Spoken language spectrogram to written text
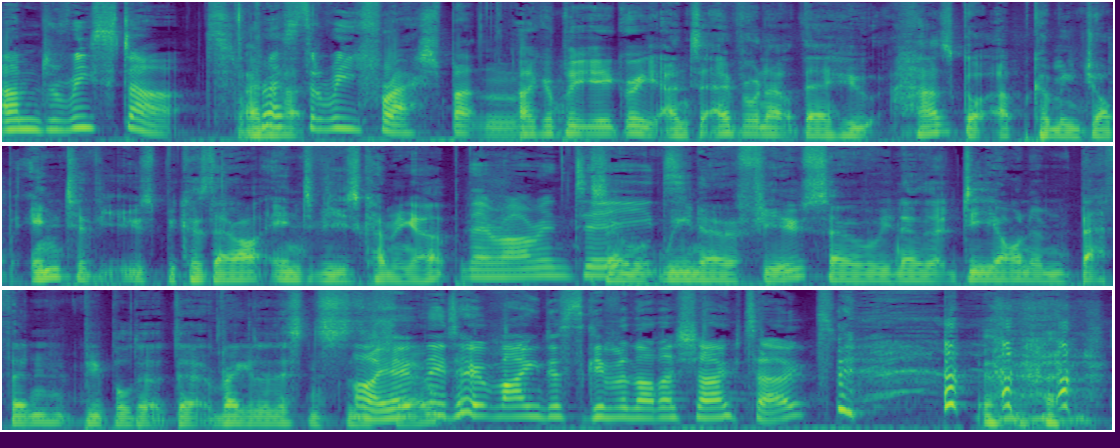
And restart. And Press ha- the refresh button. I completely agree. And to everyone out there who has got upcoming job interviews, because there are interviews coming up. There are indeed. So we know a few. So we know that Dion and Bethan, people that, that regular listeners to the Oh, I show. hope they don't mind us giving that a shout out.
